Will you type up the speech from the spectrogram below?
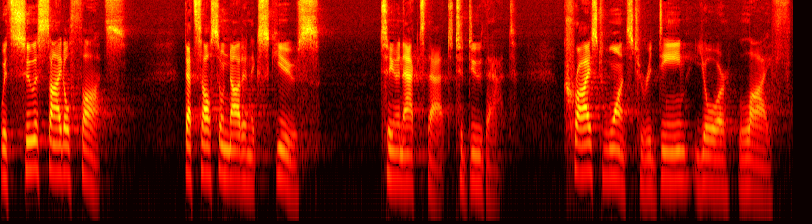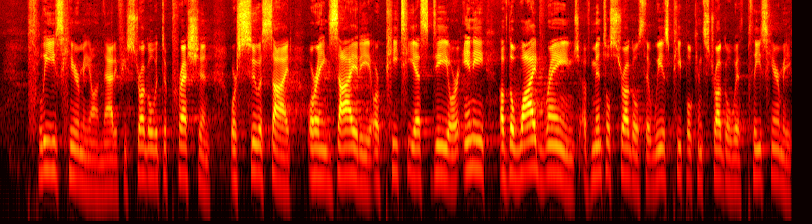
with suicidal thoughts, that's also not an excuse to enact that, to do that. Christ wants to redeem your life. Please hear me on that. If you struggle with depression or suicide or anxiety or PTSD or any of the wide range of mental struggles that we as people can struggle with, please hear me.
